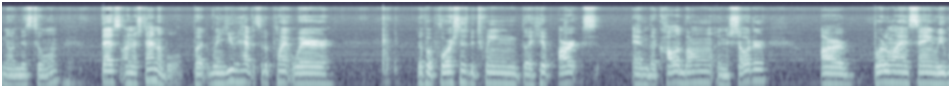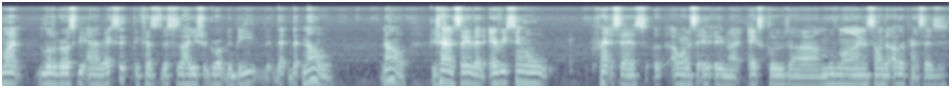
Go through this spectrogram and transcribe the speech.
knownness to them that's understandable. But when you have it to the point where the proportions between the hip arcs and the collarbone and the shoulder are borderline saying we want little girls to be anorexic because this is how you should grow up to be. That, that, that no, no. You're trying to say that every single princess, uh, I want to say, you know, exclude uh, Mulan and some of the other princesses,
